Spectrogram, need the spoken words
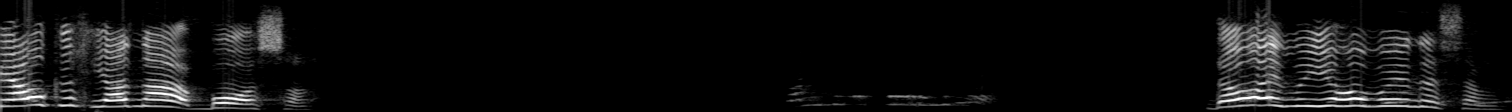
Мелких, я на того. Давай ми його винесемо.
